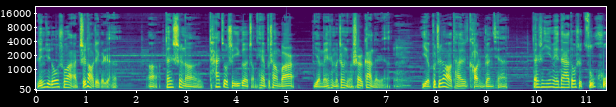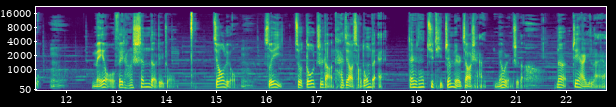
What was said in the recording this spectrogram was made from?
邻居都说啊，知道这个人，啊，但是呢，他就是一个整天也不上班，也没什么正经事儿干的人，嗯也不知道他靠什么赚钱。但是因为大家都是租户，嗯没有非常深的这种交流，嗯所以就都知道他叫小东北，但是他具体真名叫啥，没有人知道。哦，那这样一来啊，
